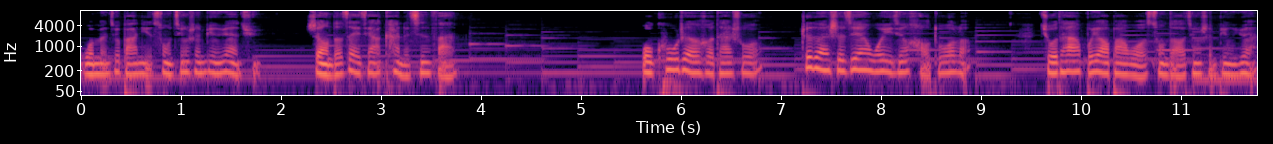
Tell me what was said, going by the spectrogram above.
我们就把你送精神病院去，省得在家看着心烦。”我哭着和他说：“这段时间我已经好多了。”求他不要把我送到精神病院，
